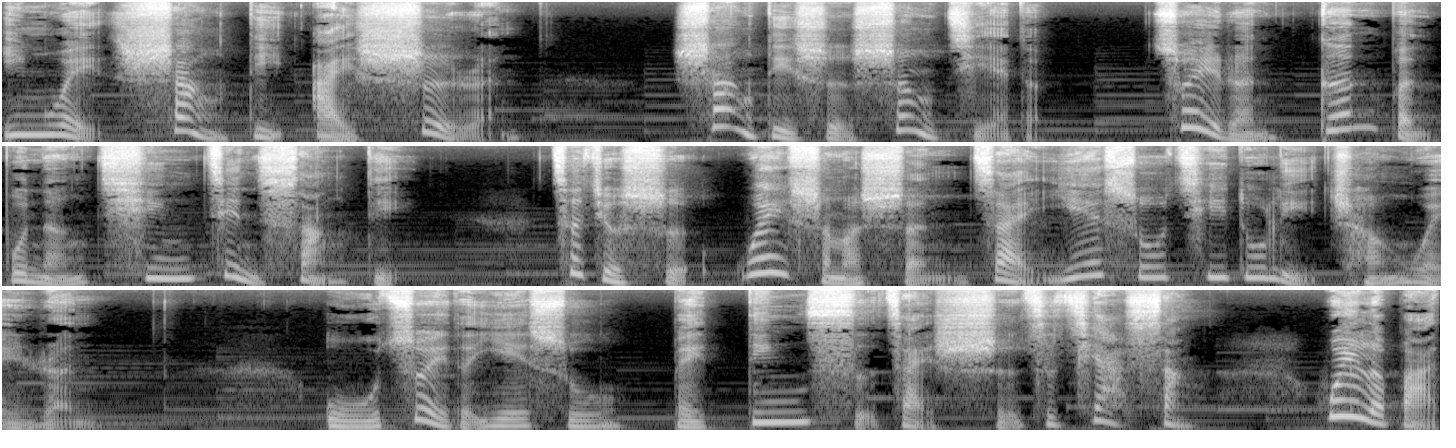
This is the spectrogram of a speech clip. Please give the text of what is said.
因为上帝爱世人，上帝是圣洁的。罪人根本不能亲近上帝，这就是为什么神在耶稣基督里成为人。无罪的耶稣被钉死在十字架上，为了把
